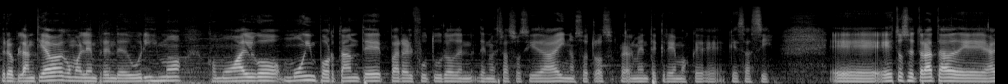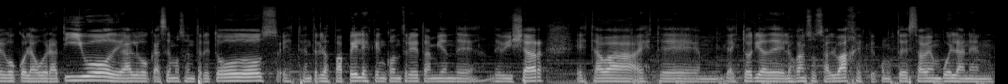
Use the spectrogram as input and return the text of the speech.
pero planteaba como el emprendedurismo como algo muy importante para el futuro de, de nuestra sociedad y nosotros realmente creemos que, es así. Eh, esto se trata de algo colaborativo, de algo que hacemos entre todos. Este, entre los papeles que encontré también de, Villar estaba este, la historia de los gansos salvajes, que como ustedes saben vuelan en,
